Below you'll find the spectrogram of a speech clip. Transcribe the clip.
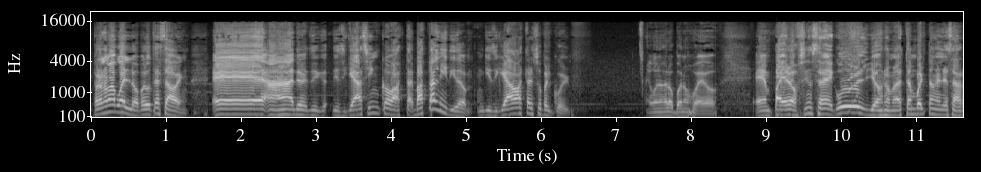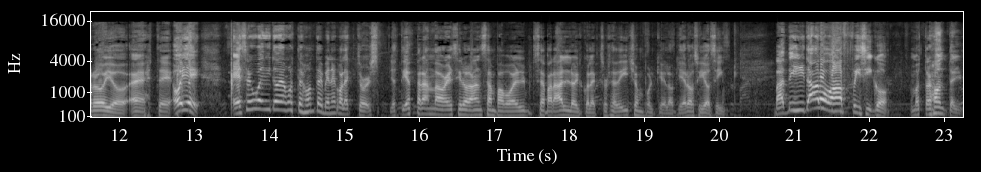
Pero no me acuerdo, pero ustedes saben. Eh, ajá, Disquea 5 va a estar, va a estar nítido. Disquea va a estar super cool. Es uno de los buenos juegos. Empire of Sin se ve cool. John Romero está envuelto en el desarrollo. Este, oye, ese jueguito de Monster Hunter viene Collectors. Yo estoy esperando a ver si lo lanzan para poder separarlo, el Collector's Edition, porque lo quiero sí o sí. ¿Va digital o va físico? Monster Hunter.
